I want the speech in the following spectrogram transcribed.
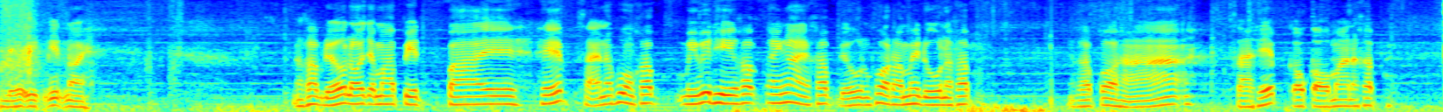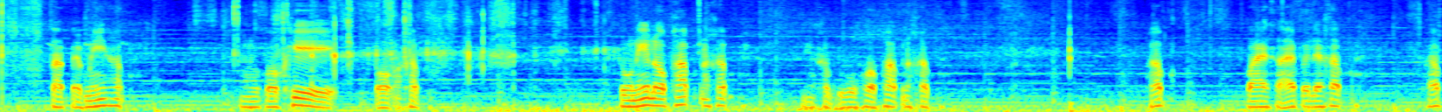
เหลืออีกนิดหน่อยนะครับ เดี๋ยวเราจะมาปิดปลายเทปสายน้ำพ่วงครับ มีวิธีครับง่ายๆครับเดี๋ยวคุณพ่อทำให้ดูนะครับนะครับ ก็หาสายเทปเก่าๆมานะครับ ตัดแบบนี้ครับแล้วก็ขี้ออกนะครับ ตรงนี้เราพับนะครับนี่ครับดูพ่อพับนะครับ พับปลายสายไปเลยครับ พับ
